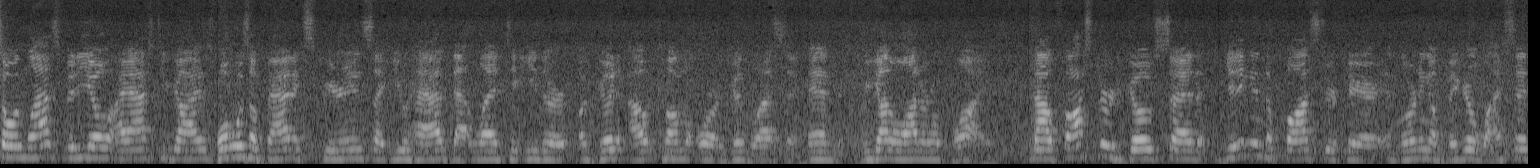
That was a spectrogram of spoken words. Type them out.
So in last video, I asked you guys what was a bad experience that you had that led to either a good outcome or a good lesson. And we got a lot of replies. Now, Fostered Ghost said, getting into foster care and learning a bigger lesson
